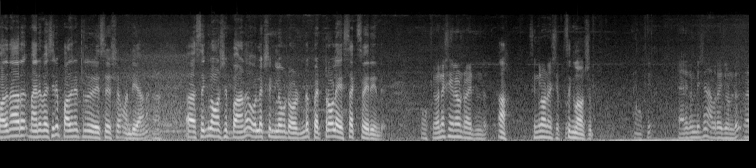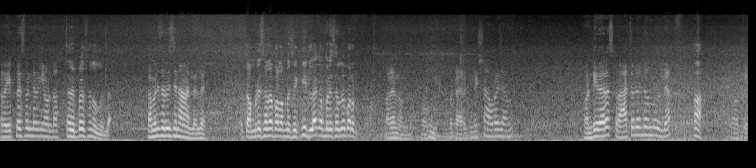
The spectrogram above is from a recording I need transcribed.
പതിനാറ് മാനുഫാക്ചറിങ് പതിനെട്ടിൽ രജിസ്ട്രേഷൻ വണ്ടിയാണ്. സിംഗിൾ ഓണർഷിപ്പ് ആണ്. ഒരു ലക്ഷം കിലോമീറ്റർ ഓടുന്നുണ്ട് petrol S X variant okay ഒരു ലക്ഷം കിലോമീറ്റർ ആയിട്ടുണ്ട്. ആ. Single ownership single ownership okay. Tyre condition average ഉണ്ട്. വേറെ റീപ്ലേസ്മെന്റ് എന്തെങ്കിലും ഉണ്ടോ? റിപ്ലേസ്മെന്റ് ഒന്നുമില്ല. കമ്പനി സർവീസിനാണല്ലോ അല്ലേ? കമ്പനി സർവീസ് നമ്മൾ ചെക്ക് ചെയ്തിട്ടില്ല. കമ്പനി സർവീസ് പറയുന്നുണ്ട്. ഓക്കെ. അപ്പോൾ ടയർ കണ്ടീഷൻ ആവറേജ് ആണ്. വണ്ടി വേറെ സ്ക്രാച്ച് ഒന്നുമില്ല ആ. ഓക്കെ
